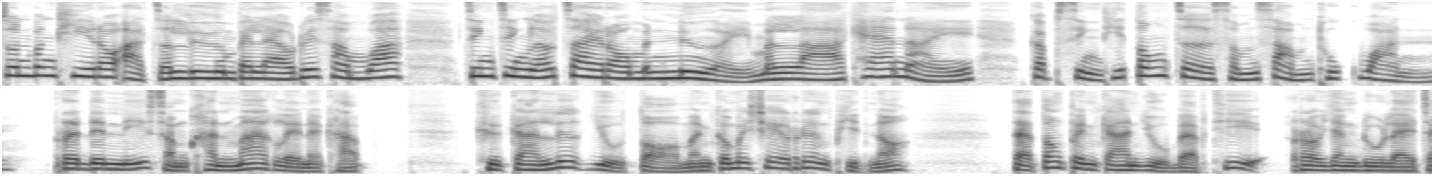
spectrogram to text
จนบางทีเราอาจจะลืมไปแล้วด้วยซ้ำว่า จริง ๆ แล้วใจเรามันเหนื่อย มันล้าแค่ไหน กับสิ่งที่ต้องเจอซ้ำๆทุกวัน ประเด็นนี้สำคัญมากเลยนะครับ คือการเลือกอยู่ต่อมันก็ไม่ใช่เรื่องผิดเนาะแต่ต้องเป็นการอยู่แบบที่เรายังดูแลใจ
